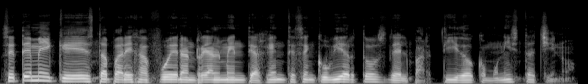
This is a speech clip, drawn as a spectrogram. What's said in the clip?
Se teme que esta pareja fueran realmente agentes encubiertos del Partido Comunista Chino.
